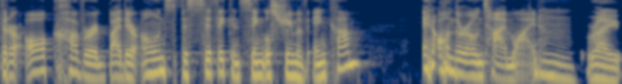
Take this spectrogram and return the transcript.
that are all covered by their own specific and single stream of income and on their own timeline. Hmm, right.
